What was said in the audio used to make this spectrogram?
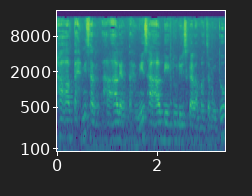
hal-hal teknis hal-hal yang teknis hal-hal day to day segala macam itu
